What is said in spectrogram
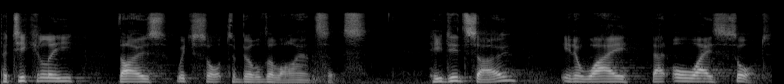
particularly those which sought to build alliances. He did so in a way that always sought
